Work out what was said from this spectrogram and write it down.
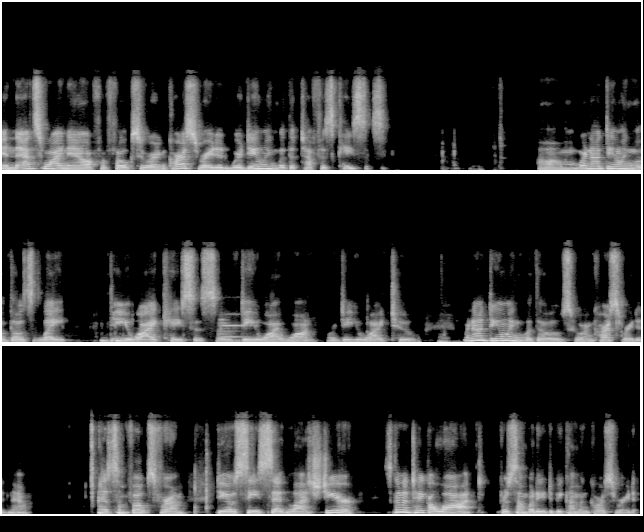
And that's why now, for folks who are incarcerated, we're dealing with the toughest cases. Um, we're not dealing with those late DUI cases of DUI 1 or DUI 2. We're not dealing with those who are incarcerated now. As some folks from DOC said last year, it's going to take a lot for somebody to become incarcerated.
